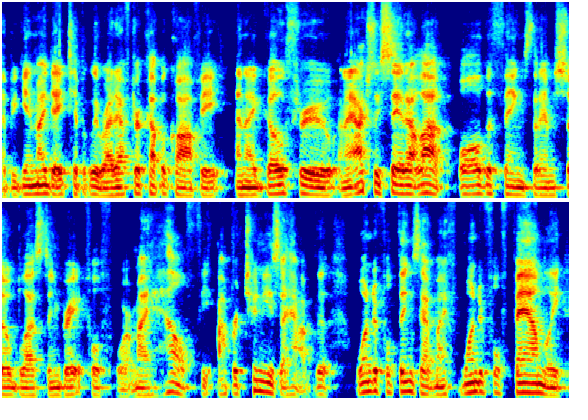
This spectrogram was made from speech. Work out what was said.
I begin my day typically right after a cup of coffee, and I go through and I actually say it out loud all the things that I'm so blessed and grateful for my health, the opportunities I have, the wonderful things I have, my wonderful family,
